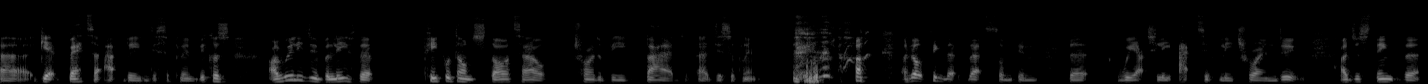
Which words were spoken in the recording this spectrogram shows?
uh, get better at being disciplined. Because I really do believe that people don't start out trying to be bad at discipline. I don't think that that's something that we actually actively try and do. I just think that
